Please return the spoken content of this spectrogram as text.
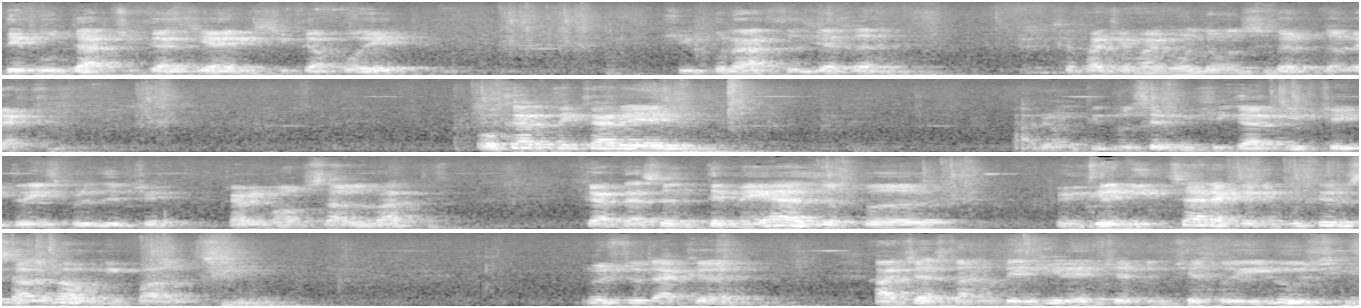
debutat și ca ziarist și ca poet, și până astăzi, iată, să face mai mult de un sfert de veac. O carte care are un titlu semnificativ, cei 13 care m-au salvat. Cartea se întemeiază pe încredințarea că ne putem salva unii pe alții. Nu știu dacă aceasta nu devine încet încet o iluzie.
